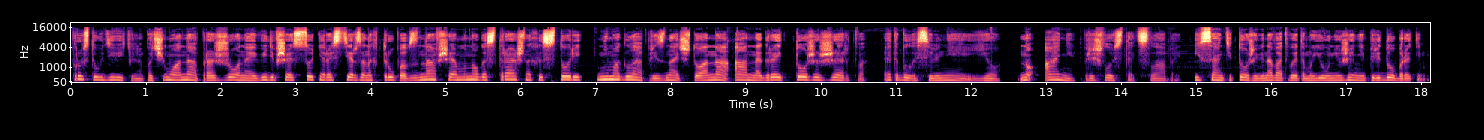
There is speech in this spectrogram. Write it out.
Просто удивительно, почему она, прожженная, видевшая сотни растерзанных трупов, знавшая много страшных историй, не могла признать, что она, Анна Грей, тоже жертва. Это было сильнее ее. Но Ане пришлось стать слабой. И Санти тоже виноват в этом ее унижении перед оборотнем.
